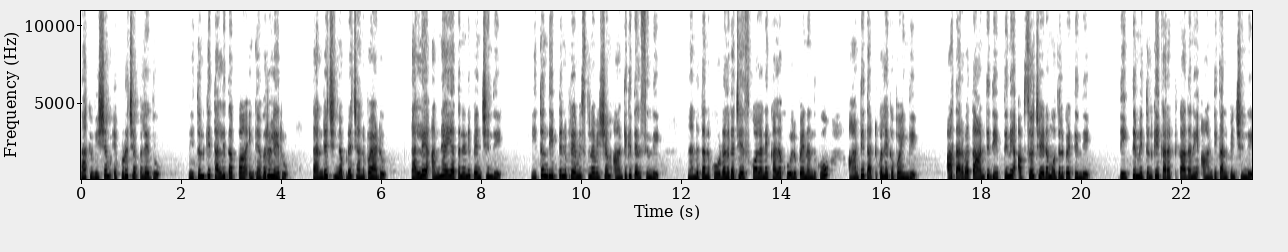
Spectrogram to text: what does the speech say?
నాకు విషయం ఎప్పుడూ చెప్పలేదు. మిథున్కి తల్లి తప్ప ఇంకెవరూ లేరు. తండ్రి చిన్నప్పుడే చనిపోయాడు. తల్లే అన్నీ అయ్యి అతనిని పెంచింది. మిథున్ దీప్తిని ప్రేమిస్తున్న విషయం ఆంటీకి తెలిసింది. నన్ను తన కోడలుగా చేసుకోవాలనే కళ కూలిపోయినందుకు ఆంటీ తట్టుకోలేకపోయింది. ఆ తర్వాత ఆంటీ దీప్తిని అబ్జర్వ్ చేయడం మొదలుపెట్టింది. దీప్తి మిథున్కి కరెక్ట్ కాదని ఆంటీ కనిపించింది.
